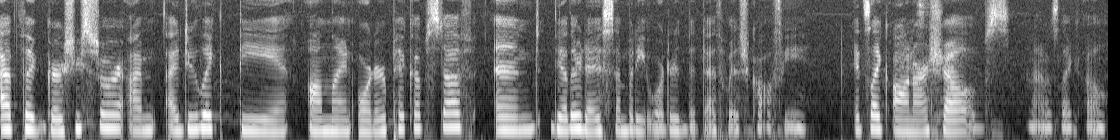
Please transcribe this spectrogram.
at the grocery store, I'm I do like the online order pickup stuff and the other day somebody ordered the Death Wish coffee. It's like on our shelves and I was like, "Oh."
